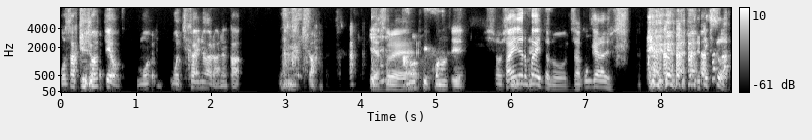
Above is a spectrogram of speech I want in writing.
お酒の手をも持ち替えながら、なんか、なんかさ、いや、それ、あのフ手この手。ファイナルファイトの雑魚キャラじゃん。出てきそうだ。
